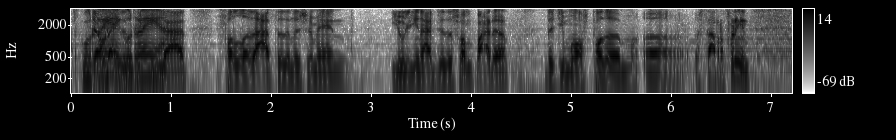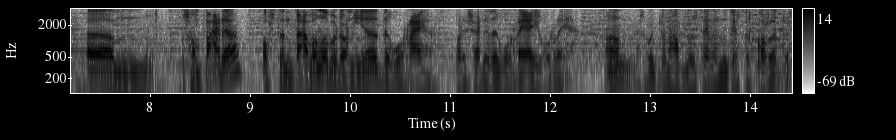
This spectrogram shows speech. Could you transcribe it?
ja Gurrea haurà i Gurrea. identificat per la data de naixement i el llinatge de son pare, d'aquí molts podem eh, estar referint. Um, son pare ostentava la baronia de Gorrea, per això era de Gorrea i Gorrea. Eh? Que nobles tenen aquestes cosetes.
